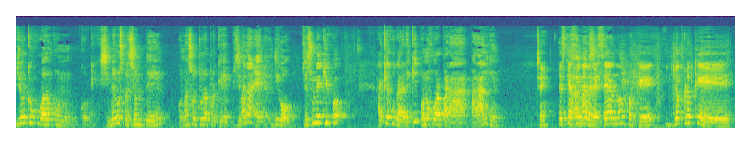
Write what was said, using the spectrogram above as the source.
yo creo que un jugador con, con- sin menos presión de él, con más soltura, porque si van a, eh, digo, si es un equipo, hay que jugar al equipo, no jugar para, para alguien. Sí. Es que así debe de ser, ¿no? Porque yo creo que...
